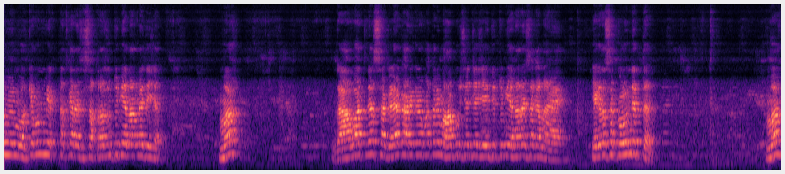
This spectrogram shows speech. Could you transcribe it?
मी मोरक्या म्हणून मी एकटाच करायचं सतरा जण तुम्ही येणार नाही त्याच्यात. मग? गावातल्या सगळ्या कार्यक्रमात आणि महापुरुषांच्या जयंती तुम्ही येणार आहे का नाही एकदा असं कळून देत तर. मग?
